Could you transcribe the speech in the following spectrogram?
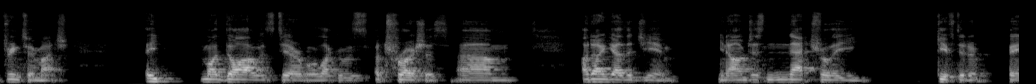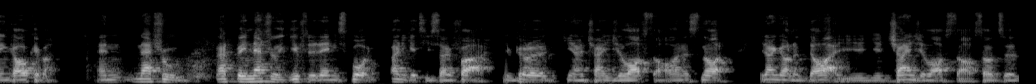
drink too much. Eat, my diet was terrible. Like it was atrocious. Um, I don't go to the gym. You know, I'm just naturally gifted at being goalkeeper. And natural, being naturally gifted at any sport only gets you so far. You've got to, you know, change your lifestyle. And it's not, you don't go on a diet, you, you change your lifestyle. So it's a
